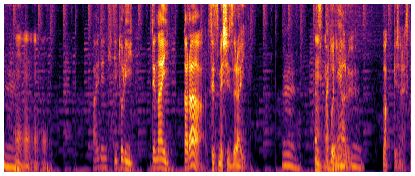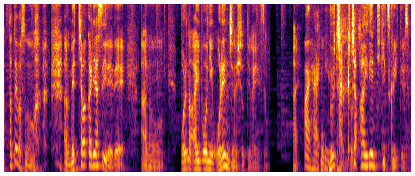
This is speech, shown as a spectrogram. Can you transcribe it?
うん。うんうんうんうん。アイデンティティ取りに行ってないから説明しづらい。うん。ことになるうん。わけじゃないですか。例えばその あのめっちゃわかりやすい例であの、俺の相棒にオレンジの人っていうのがいるんですよ。はい。はいもういいむちゃくちゃアイデンティティ作りに行ってるんですよ。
